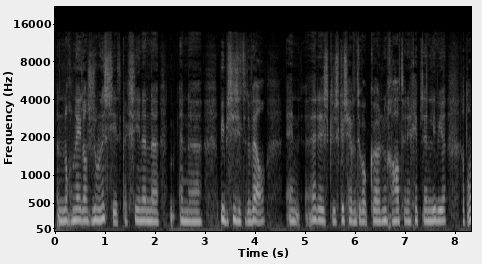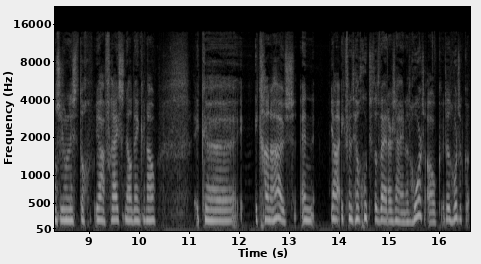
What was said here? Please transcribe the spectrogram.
een, nog een Nederlandse journalist zit. Kijk, CNN en BBC zitten er wel... En deze discussie hebben we natuurlijk ook nu gehad in Egypte en Libië... dat onze journalisten toch ja, vrij snel denken... nou, ik, ik ga naar huis. En ja, ik vind het heel goed dat wij daar zijn. Dat hoort ook. Dat hoort ook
